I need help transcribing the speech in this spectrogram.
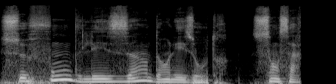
se fondent les uns dans les autres, sans s'arrêter.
